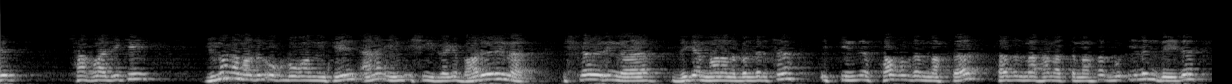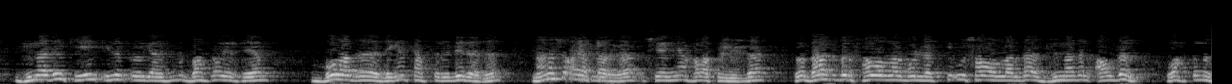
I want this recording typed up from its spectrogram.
deb sharhlaydiki juma namozini o'qib bo'lgandan keyin ana endi ishingizlarga boraveringlar. Ishlayveringlar degan ma'noni bildirsa ikkinchi fazldan maqsad fazl marhamatdan maqsad bu ilm deydi. Jumadan keyin ilm o'rganishni boshlayversa ham bo'ladi degan tafsirni beradi. Mana shu oyatlarga suyangan holatimizda va ba'zi bir savollar bo'lyaptiki u savollarda jumadan oldin vaqtimiz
